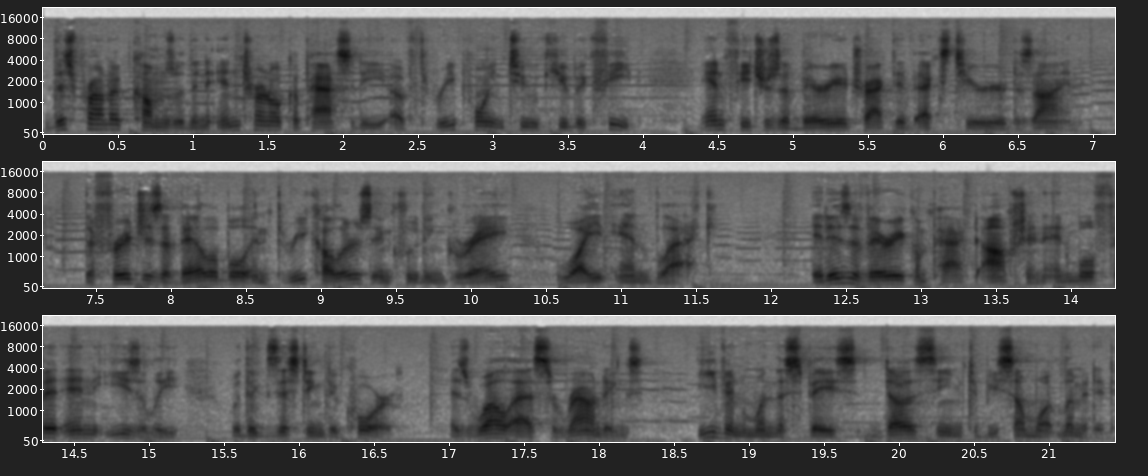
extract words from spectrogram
This product comes with an internal capacity of 3.2 cubic feet and features a very attractive exterior design. The fridge is available in three colors including gray, white, and black. It is a very compact option and will fit in easily with existing decor, as well as surroundings, even when the space does seem to be somewhat limited.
